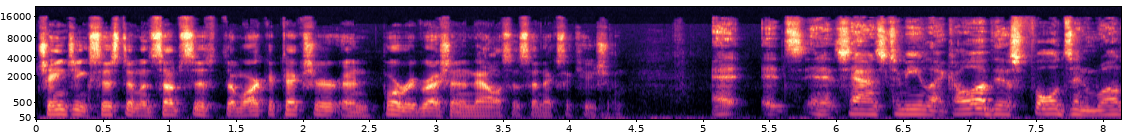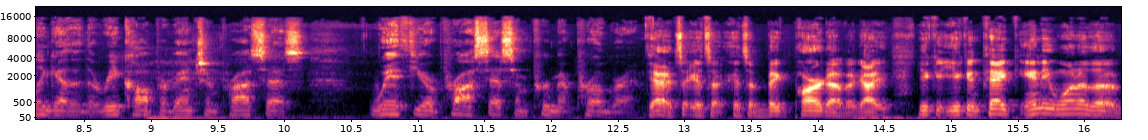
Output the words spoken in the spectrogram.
changing system and subsystem architecture, and poor regression analysis and execution. And it's and it sounds to me like all of this folds in well together. The recall prevention process with your process improvement program. Yeah, it's a, it's a it's a big part of it. I, you can you can take any one of the,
